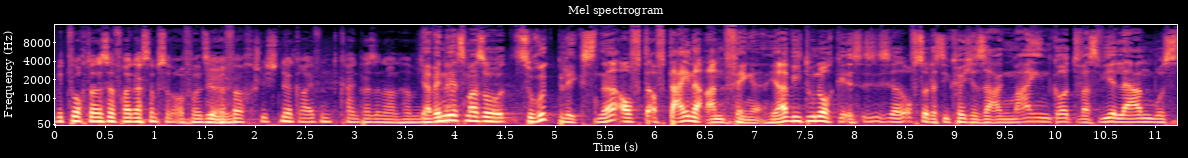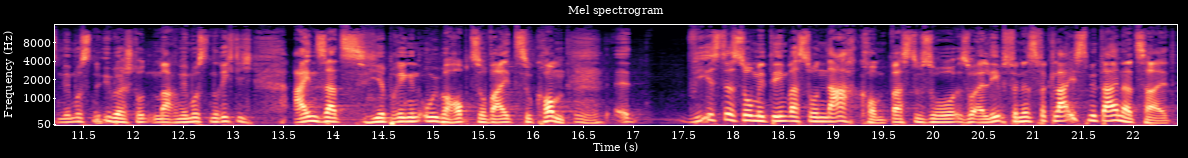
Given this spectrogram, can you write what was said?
Mittwoch, dann ist er Freitag, Samstag auf, weil sie mhm. einfach schlicht und ergreifend kein Personal haben. Ja, wenn du jetzt mal so zurückblickst, ne, auf, auf deine Anfänge, ja, wie du noch, es ist ja oft so, dass die Köche sagen, mein Gott, was wir lernen mussten, wir mussten Überstunden machen, wir mussten richtig Einsatz hier bringen, um überhaupt so weit zu kommen. Mhm. Wie ist das so mit dem, was so nachkommt, was du so, so erlebst, wenn du es vergleichst mit deiner Zeit?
